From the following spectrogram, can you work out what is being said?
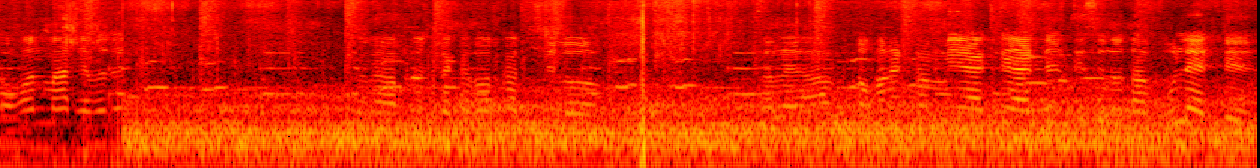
তখন মাঠে বাজে তাহলে আপনার একটা দরকার ছিল। একটা অ্যাড্রেস দিছিল তা ভুল অ্যাড্রেস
